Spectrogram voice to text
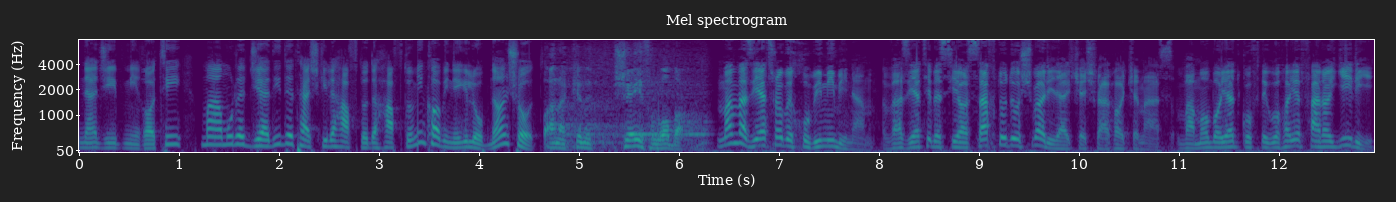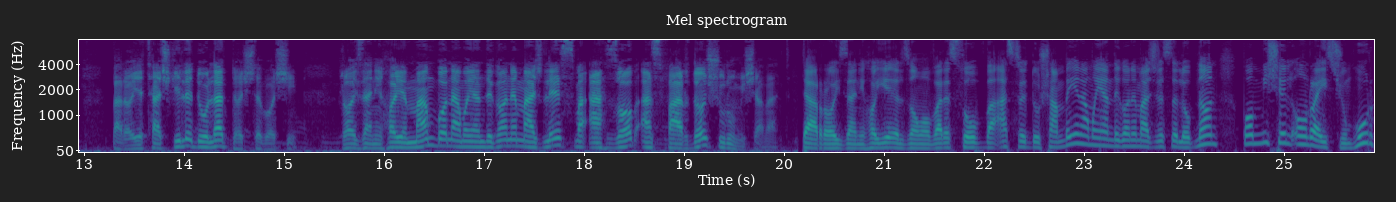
نجیب میقاتی مأمور جدید تشکیل 77مین کابینه لبنان شد. من وضعیت را به خوبی می‌بینم. وضعیت بسیار سخت و دشواری در کشور حاکم است و ما باید گفتگوهای فراگیری برای تشکیل دولت داشته باشیم. رایزنی های من با نمایندگان مجلس و احزاب از فردا شروع می شود. در رایزنی های الزام آور صبح و عصر دوشنبه نمایندگان مجلس لبنان با میشل اون رئیس جمهور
